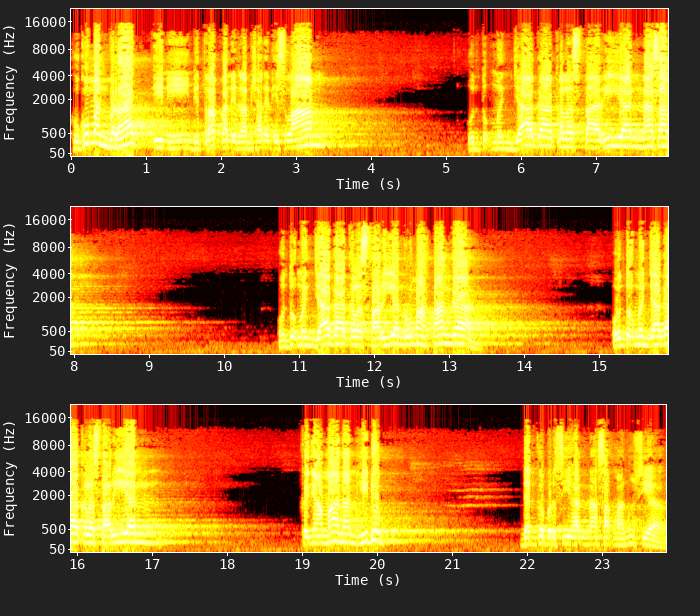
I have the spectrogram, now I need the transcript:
Hukuman berat ini diterapkan di dalam syariat Islam untuk menjaga kelestarian nasab untuk menjaga kelestarian rumah tangga untuk menjaga kelestarian kenyamanan hidup dan kebersihan nasab manusia.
